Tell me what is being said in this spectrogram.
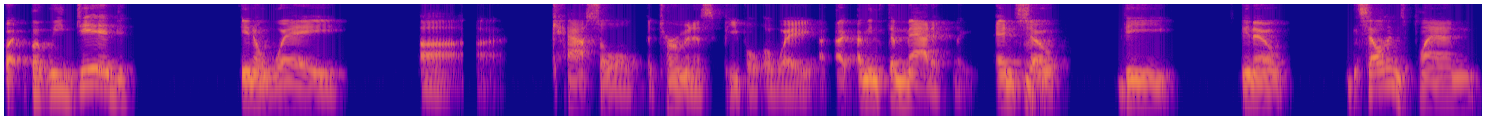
but but we did, in a way, uh, castle the terminus people away. I, I mean, thematically, and so the, you know, Seldon's plan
